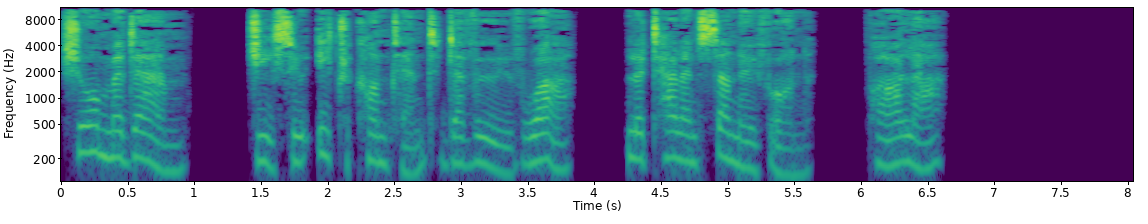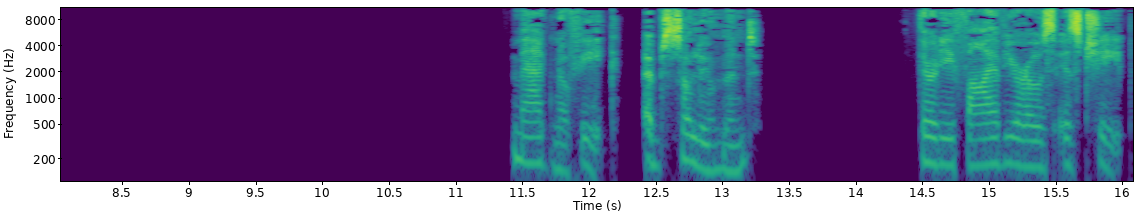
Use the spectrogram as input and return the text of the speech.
Sure, madame. Je suis très contente de vous voir. Le talent sonophone. Par là. Magnifique. Absolument. 35 euros is cheap.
